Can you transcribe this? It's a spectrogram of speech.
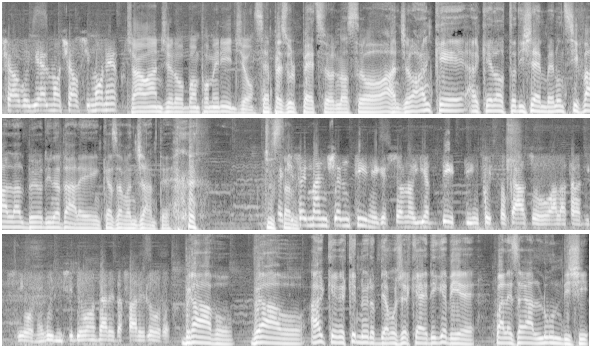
ciao Guglielmo, ciao Simone. Ciao Angelo, buon pomeriggio. Sempre sul pezzo il nostro Angelo, anche, anche l'8 dicembre non si fa l'albero di Natale in casa Mangiante. E ci sono i mangiantini che sono gli addetti in questo caso alla tradizione, quindi si devono dare da fare loro. Bravo, bravo, anche perché noi dobbiamo cercare di capire quale sarà l'11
